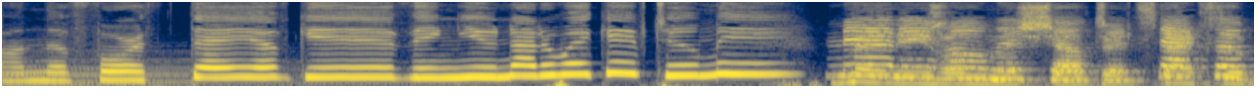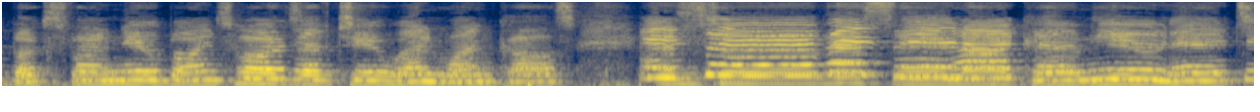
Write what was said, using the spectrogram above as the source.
On the fourth day of giving, United Way gave to me Many homeless sheltered stacks of books for newborns, hordes of 211 calls, and service in our community.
